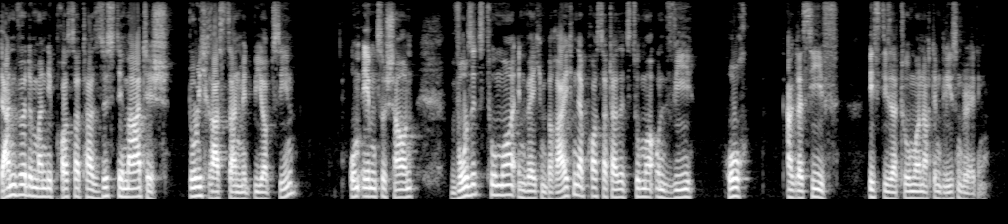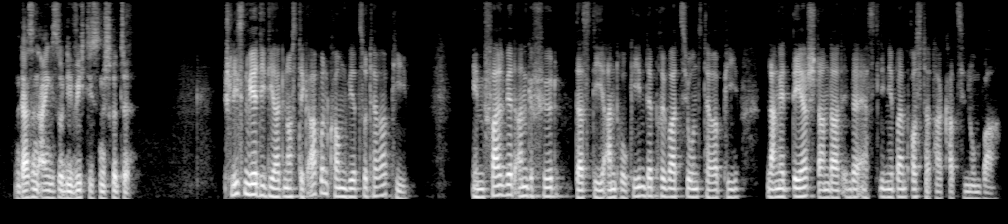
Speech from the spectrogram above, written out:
dann würde man die Prostata systematisch durchrastern mit Biopsien, um eben zu schauen, wo sitzt Tumor, in welchen Bereichen der Prostata sitzt Tumor und wie hoch aggressiv ist dieser Tumor nach dem Gleason Grading. Und das sind eigentlich so die wichtigsten Schritte. Schließen wir die Diagnostik ab und kommen wir zur Therapie. Im Fall wird angeführt, dass die Androgendeprivationstherapie lange der Standard in der Erstlinie beim Prostatakarzinom war.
